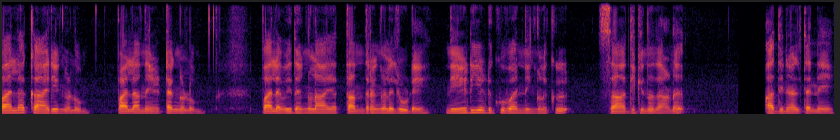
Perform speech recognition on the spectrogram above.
പല കാര്യങ്ങളും പല നേട്ടങ്ങളും പലവിധങ്ങളായ തന്ത്രങ്ങളിലൂടെ നേടിയെടുക്കുവാൻ നിങ്ങൾക്ക് സാധിക്കുന്നതാണ്. അതിനാൽ തന്നെ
